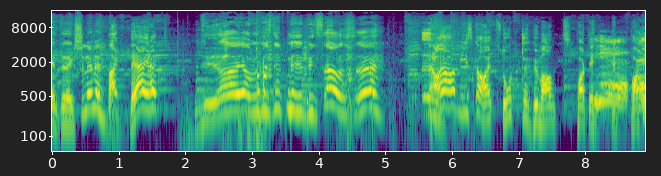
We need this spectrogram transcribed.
Jeg hente veksel, eller? Nei, det er greit. Du har jammen bestilt mye pizza, altså. Ja, ja, vi skal ha et stort, humant party. Et party?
